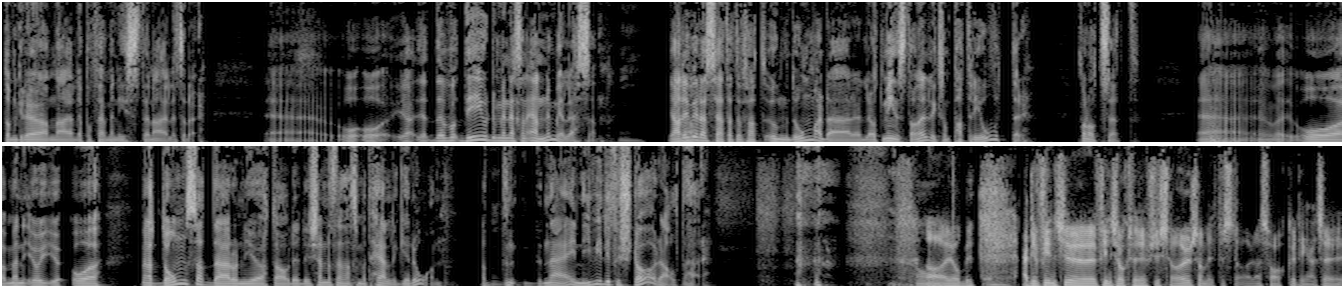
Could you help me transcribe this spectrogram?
de gröna eller på feministerna eller sådär. Eh, och, och ja, det, det, gjorde mig nästan ännu mer ledsen. Jag hade ja. velat sett att det satt ungdomar där, eller åtminstone liksom patrioter på något sätt. Mm. och, men, och, och, men att de satt där och njöt av det, det kändes nästan som ett helgerån. Att, mm. Nej, ni vill ju förstöra allt det här. Ja, jobbigt. Ja, det finns ju, finns ju också regissörer som vill förstöra saker och ting. Alltså,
